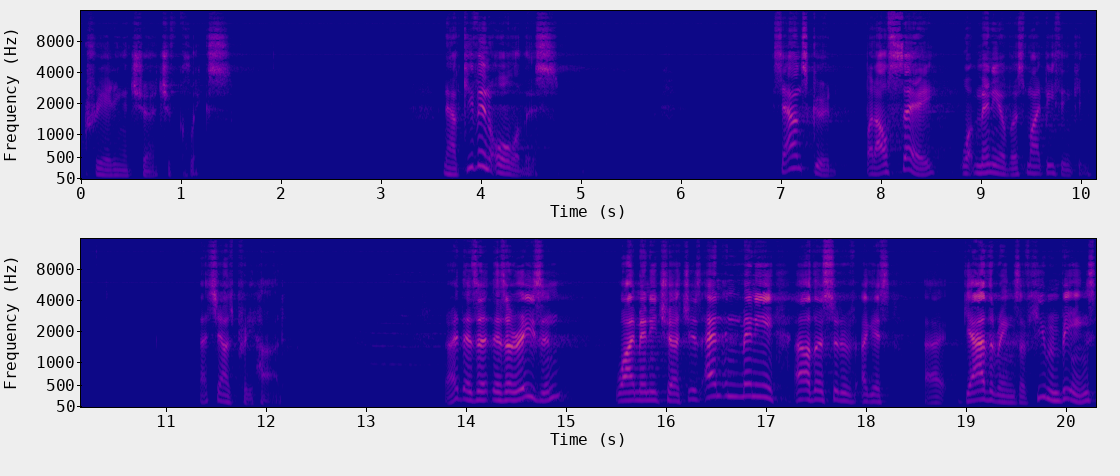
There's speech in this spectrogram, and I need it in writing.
creating a church of cliques. Now, given all of this, sounds good, but I'll say what many of us might be thinking. That sounds pretty hard. Right? There's, a, there's a reason why many churches and, and many other sort of, I guess, uh, gatherings of human beings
